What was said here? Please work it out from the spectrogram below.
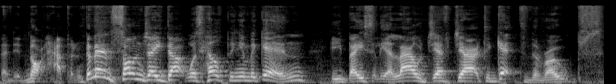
That did not happen. But then Sonjay Dutt was helping him again. He basically allowed Jeff Jarrett to get to the ropes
